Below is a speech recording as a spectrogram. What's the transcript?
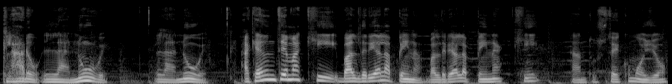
Claro, la nube, la nube. Aquí hay un tema que valdría la pena, valdría la pena que tanto usted como yo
